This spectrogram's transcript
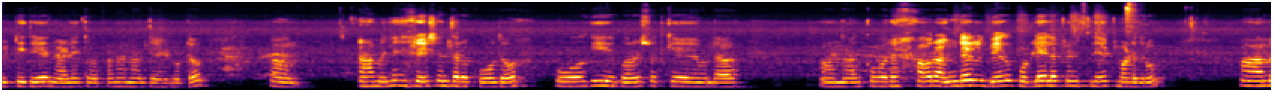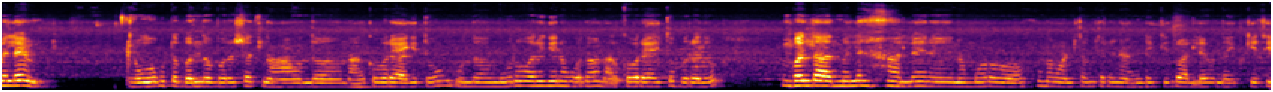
ಬಿಟ್ಟಿದೆ, ನಾಳೆ ತೊಳ್ಕೊಳ್ಳೋಣ ಅಂತ ಹೇಳ್ಬಿಟ್ಟು ಆಮೇಲೆ ರೇಷನ್ ತರಕ್ಕೆ ಹೋದೋ, ಹೋಗಿ ಬರೋಷ್ಟೊತ್ತಿಗೆ ಒಂದು ನಾಲ್ಕೂವರೆ ಅವ್ರ ಅಂಗಡಿಯಲ್ಲಿ ಬೇಗ ಕೊಡಲೇ ಇಲ್ಲ ಫ್ರೆಂಡ್ಸ್ ಲೇಟ್ ಮಾಡಿದ್ರು. ಆಮೇಲೆ ಹೋಗ್ಬಿಟ್ಟು ಬಂದು ಬರೋಷ್ಟೊತ್ತು ನಾ ಒಂದು ನಾಲ್ಕೂವರೆ ಆಗಿತ್ತು. ಒಂದು ಮೂರುವರೆಗೇನೋ ಹೋದ, ನಾಲ್ಕೂವರೆ ಆಯಿತು ಬರೋದು. ಬಂದಾದಮೇಲೆ ಅಲ್ಲೇ ನಮ್ಮವರು ನಮ್ಮ ಅಣ್ಣ ತಮ್ಮತರಿನ ಅಂಗಡಿಕ್ಕಿದ್ರು ಅಲ್ಲೇ ಒಂದು ಐದು ಕೆ ಜಿ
